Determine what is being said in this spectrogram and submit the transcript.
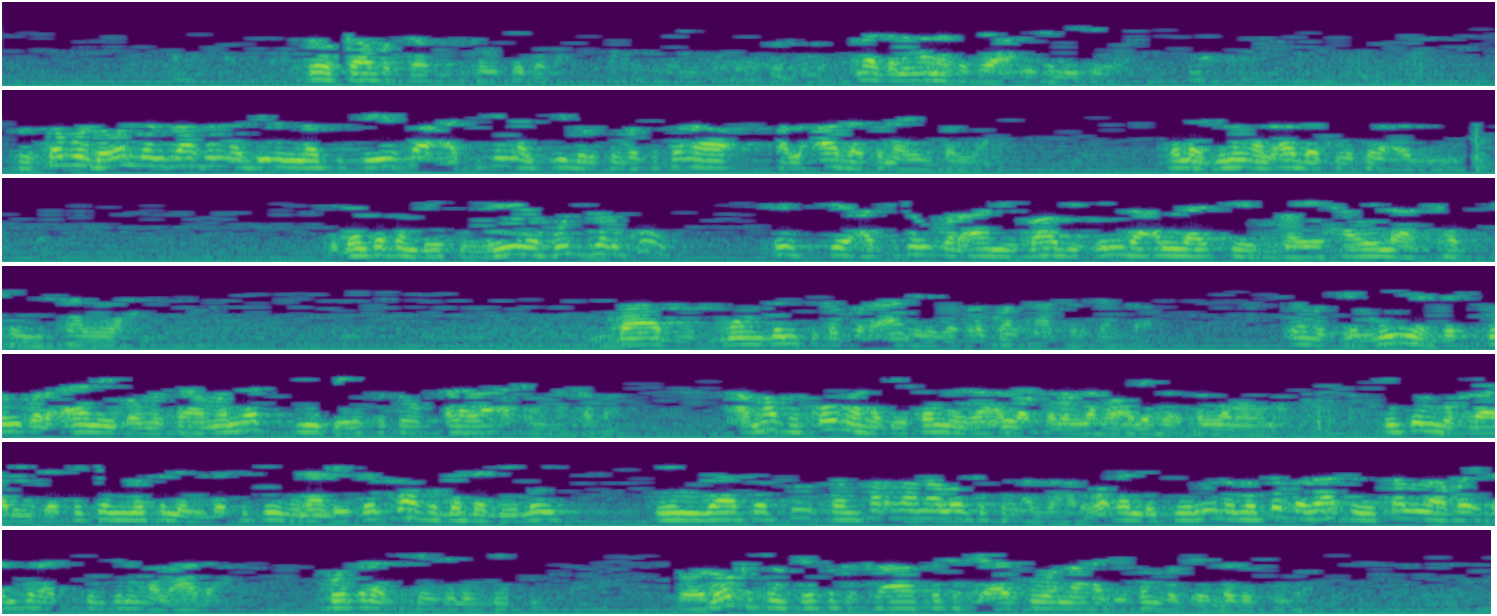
To ka ba ka su kauce da ana ganin ana tafiya a hankali da to saboda wannan zafin addinin nasu sai yasa a cikin aqidar su ba tana al'ada tana yin sallah. Tana jinin al'ada kuma tana azumi. Idan ka tambaye su me hujjar ku? Sai ce a cikin Qur'ani babu inda Allah ya ce mai haila kai sallah. Babu. Mun bincika Qur'ani daga farkon kafir kanka sai mu ce mun yadda cikin Qur'ani ba mu samu nafsi da ya fito karara akan haka ba. Amma ku koma hadisan manzon Allah sallallahu alaihi wasallam cikin bukhari da cikin muslim da cikin da duk za ku ga dalilai in ga ta su san farrana lokacin azhar waɗanda ke nuna mutum ba za ta yi sallah ba idan tana cikin jinin al'ada. Ko tana cikin jinin biki to lokacin sai suka ka suka ce ai wannan hadisan ba yarda da su ba.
